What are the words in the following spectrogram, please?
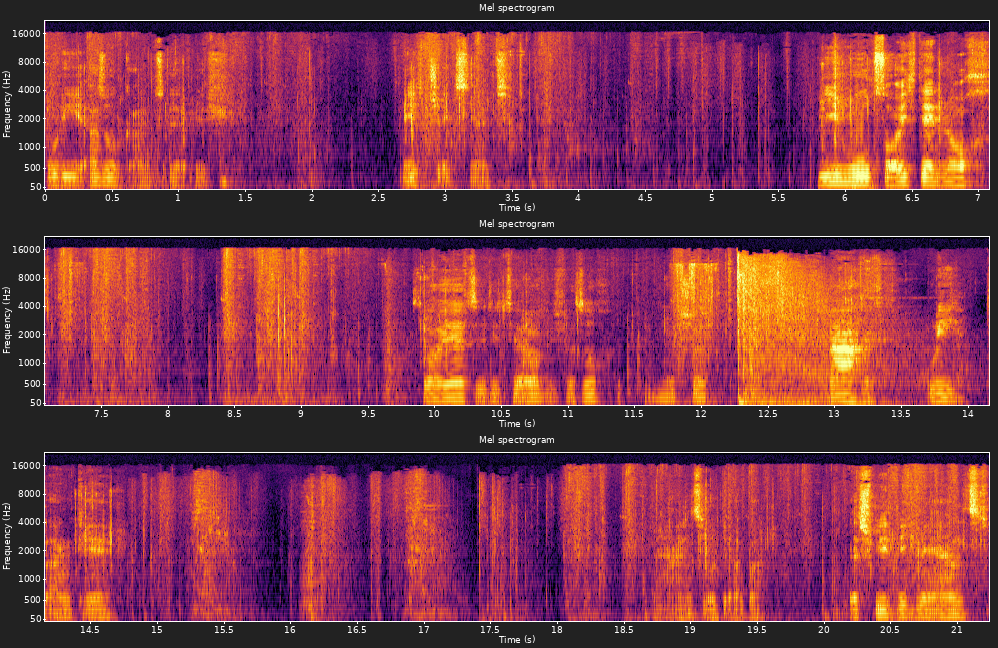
Buddy. Also ganz ehrlich. Ich check's nicht. Wie hoch soll ich denn noch? So, jetzt edit auf. Ich versuche. Headshot. Ach, ui, danke. Ja, das sollte aber. Er spielt nicht mehr ernst.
